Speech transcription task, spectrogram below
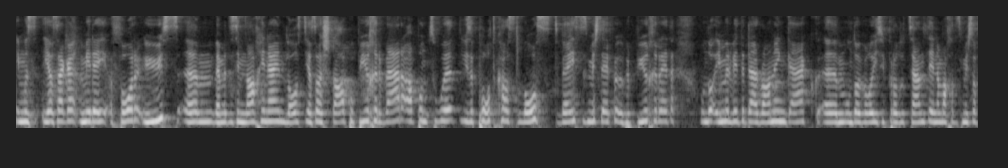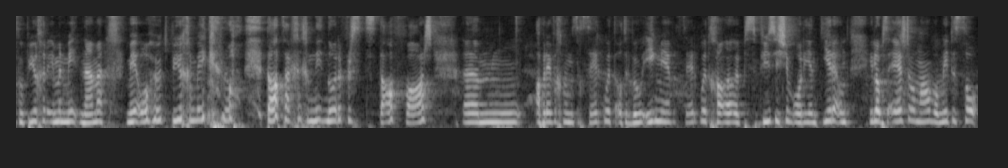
ich muss ja sagen, wir haben vor uns, ähm, wenn man das im Nachhinein lässt, ja so einen Stapel Bücher, wer ab und zu unseren Podcast lässt, weiss, dass wir sehr viel über Bücher reden und auch immer wieder der Running Gag ähm, und auch unsere Produzentinnen machen, dass wir so viele Bücher immer mitnehmen. Wir haben auch heute Bücher mitgenommen, tatsächlich nicht nur für das Staffage, ähm, aber einfach, weil man sich sehr gut, oder weil irgendwie einfach sehr gut kann, etwas Physischem orientieren und ich glaube, das erste Mal, wo mir das so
